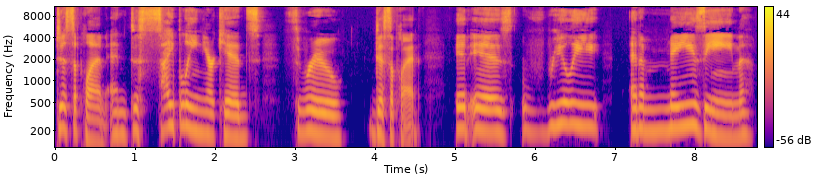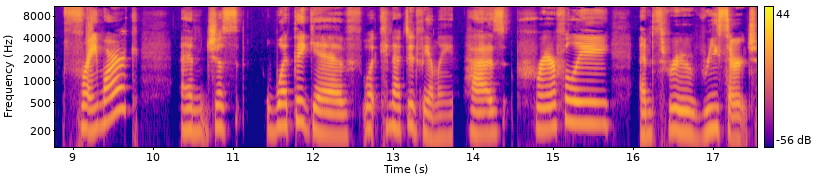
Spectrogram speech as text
discipline and discipling your kids through discipline. It is really an amazing framework and just what they give, what Connected Family has prayerfully and through research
